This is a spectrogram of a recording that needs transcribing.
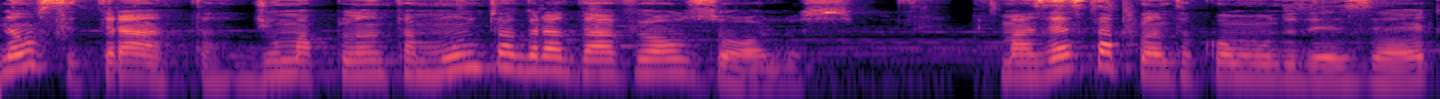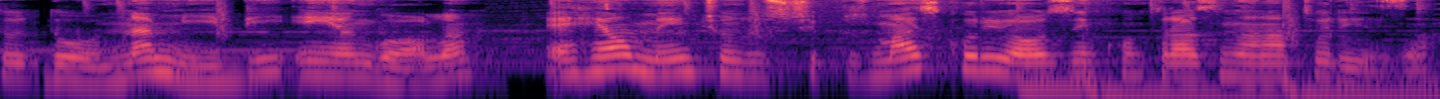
Não se trata de uma planta muito agradável aos olhos, mas esta planta comum do deserto do Namibe, em Angola, é realmente um dos tipos mais curiosos encontrados na natureza.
